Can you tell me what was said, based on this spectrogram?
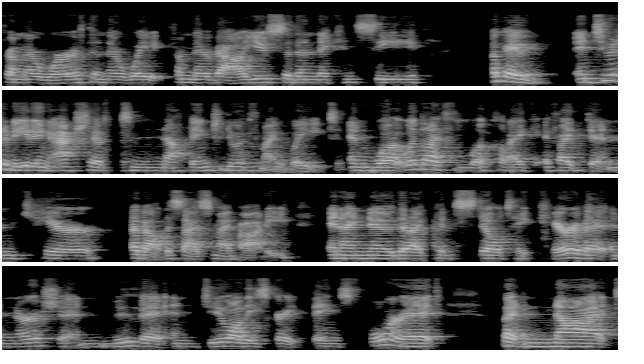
from their worth and their weight from their value so then they can see, okay, intuitive eating actually has nothing to do with my weight, and what would life look like if I didn't care about the size of my body? And I know that I could still take care of it and nourish it and move it and do all these great things for it, but not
